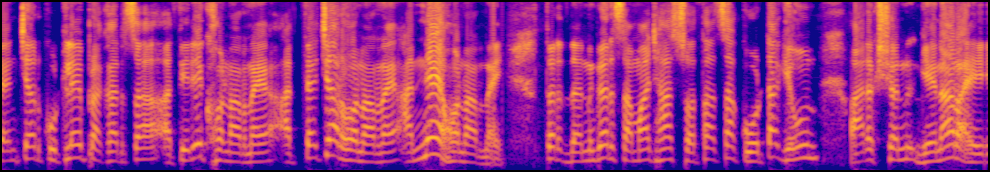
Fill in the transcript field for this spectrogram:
त्यांच्यावर कुठल्याही प्रकारचा अतिरेक होणार नाही अत्याचार होणार नाही अन्याय होणार नाही. तर धनगर समाज हा स्वतःचा कोटा घेऊन आरक्षण घेणार आहे.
